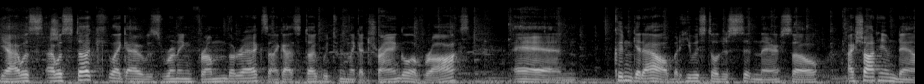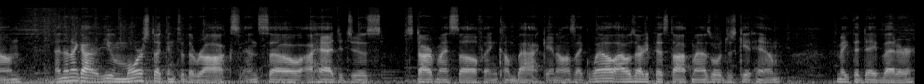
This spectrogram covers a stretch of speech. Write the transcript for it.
Yeah, I was I was stuck like I was running from the Rex. I got stuck between like a triangle of rocks, and couldn't get out. But he was still just sitting there. So I shot him down, and then I got even more stuck into the rocks, and so I had to just starve myself and come back. And I was like, well, I was already pissed off. Might as well just get him, make the day better.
